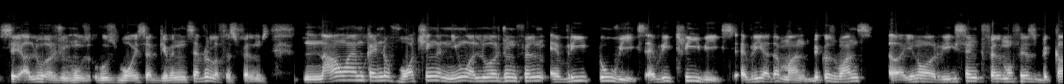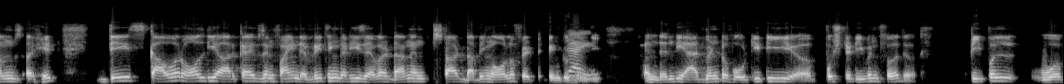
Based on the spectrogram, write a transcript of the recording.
say, Allu Arjun, whose, whose voice I've given in several of his films, now I'm kind of watching a new Allu Arjun film every two weeks, every three weeks, every other month. Because once, uh, you know, a recent film of his becomes a hit, they scour all the archives and find everything that he's ever done and start dubbing all of it into right. Hindi. And then the advent of OTT uh, pushed it even further people were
